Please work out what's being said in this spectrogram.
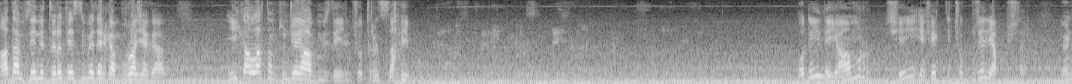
Adam seni tırı teslim ederken vuracak abi. İlk Allah'tan Tuncay abimiz değilmiş o tırın sahibi. O değil de yağmur şeyi efekti çok güzel yapmışlar. Ön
